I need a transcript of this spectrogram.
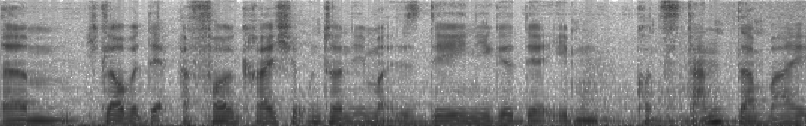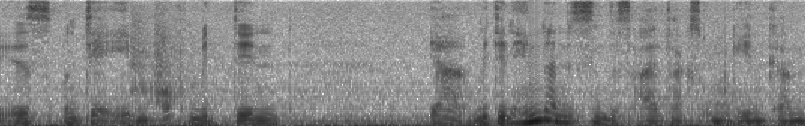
Ähm, ich glaube, der erfolgreiche Unternehmer ist derjenige, der eben konstant dabei ist und der eben auch mit den, ja, mit den Hindernissen des Alltags umgehen kann.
